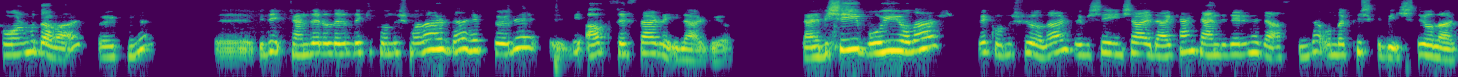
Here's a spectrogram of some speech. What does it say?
formu da var öykünün. Bir de kendi aralarındaki konuşmalar da hep böyle e, bir alt seslerle ilerliyor. Yani bir şeyi boyuyorlar ve konuşuyorlar ve bir şey inşa ederken kendilerini de aslında onda kış gibi işliyorlar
